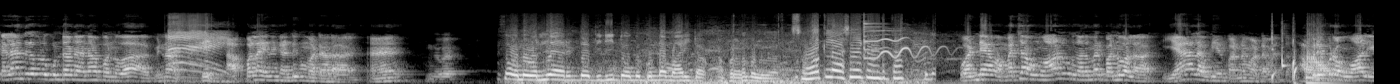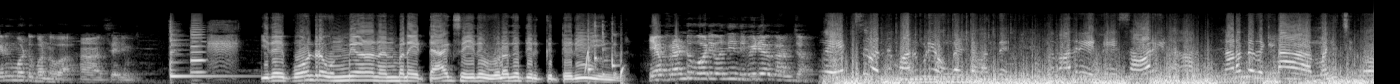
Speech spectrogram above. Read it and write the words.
கல்யாணத்துக்கு அப்புறம் குண்டானா என்ன பண்ணுவா? அப்படின்னா "ஏய், அப்பெல்லாம் எதுவும் கண்டுக்க மாட்டாடா? இங்க பாரு வந்து ஒல்லியா இருந்து திடீர்னு வந்து குண்டா மாறிட்டான். அப்ப என்ன பண்ணுவேன் சோத்துல வசதி கண்டுப்பான் உடனே அவன் மச்சான் உங்க ஆளு உனக்கு அந்த மாதிரி பண்ணுவாளா? ஏன் அப்படின்னு பண்ண மாட்டான் மச்சான்? அப்புறம் அப்புறம் உங்க ஆள் எனக்கு மட்டும் பண்ணுவா? ஆ சரி. மச்சான். இதை போன்ற உண்மையான நண்பனை டேக் செய்து உலகத்திற்கு தெரிவியுங்கள். என் ஃப்ரெண்டு ஓடி வந்து இந்த வீடியோ காமிச்சான். உங்க எக்ஸ் வந்து மறுபடியும் உங்கள்ட்ட வந்து இந்த மாதிரி சாரிடா நடந்ததுக்கெல்லாம் மன்னிச்சுக்கோ.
